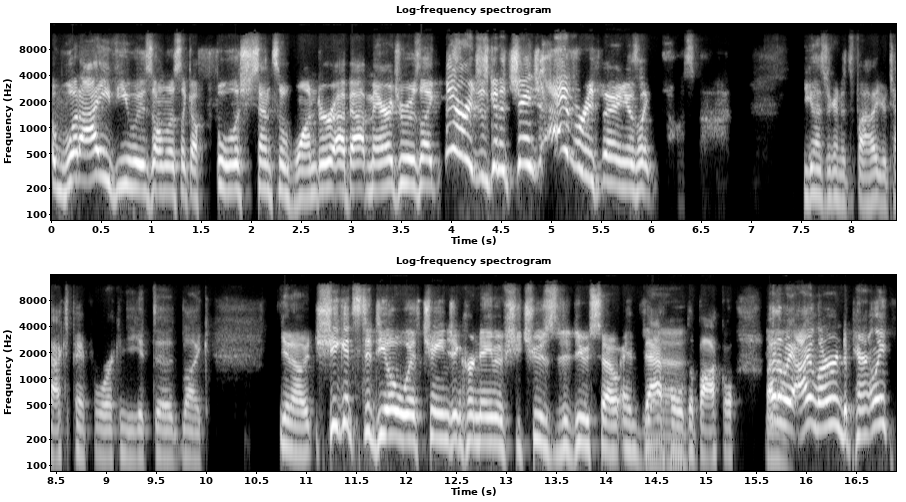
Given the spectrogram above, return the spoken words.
what I view as almost like a foolish sense of wonder about marriage, where it was like marriage is going to change everything. It's like no, it's not. You guys are going to file your tax paperwork, and you get to like, you know, she gets to deal with changing her name if she chooses to do so, and that Yeah. whole debacle. By the way, I learned apparently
